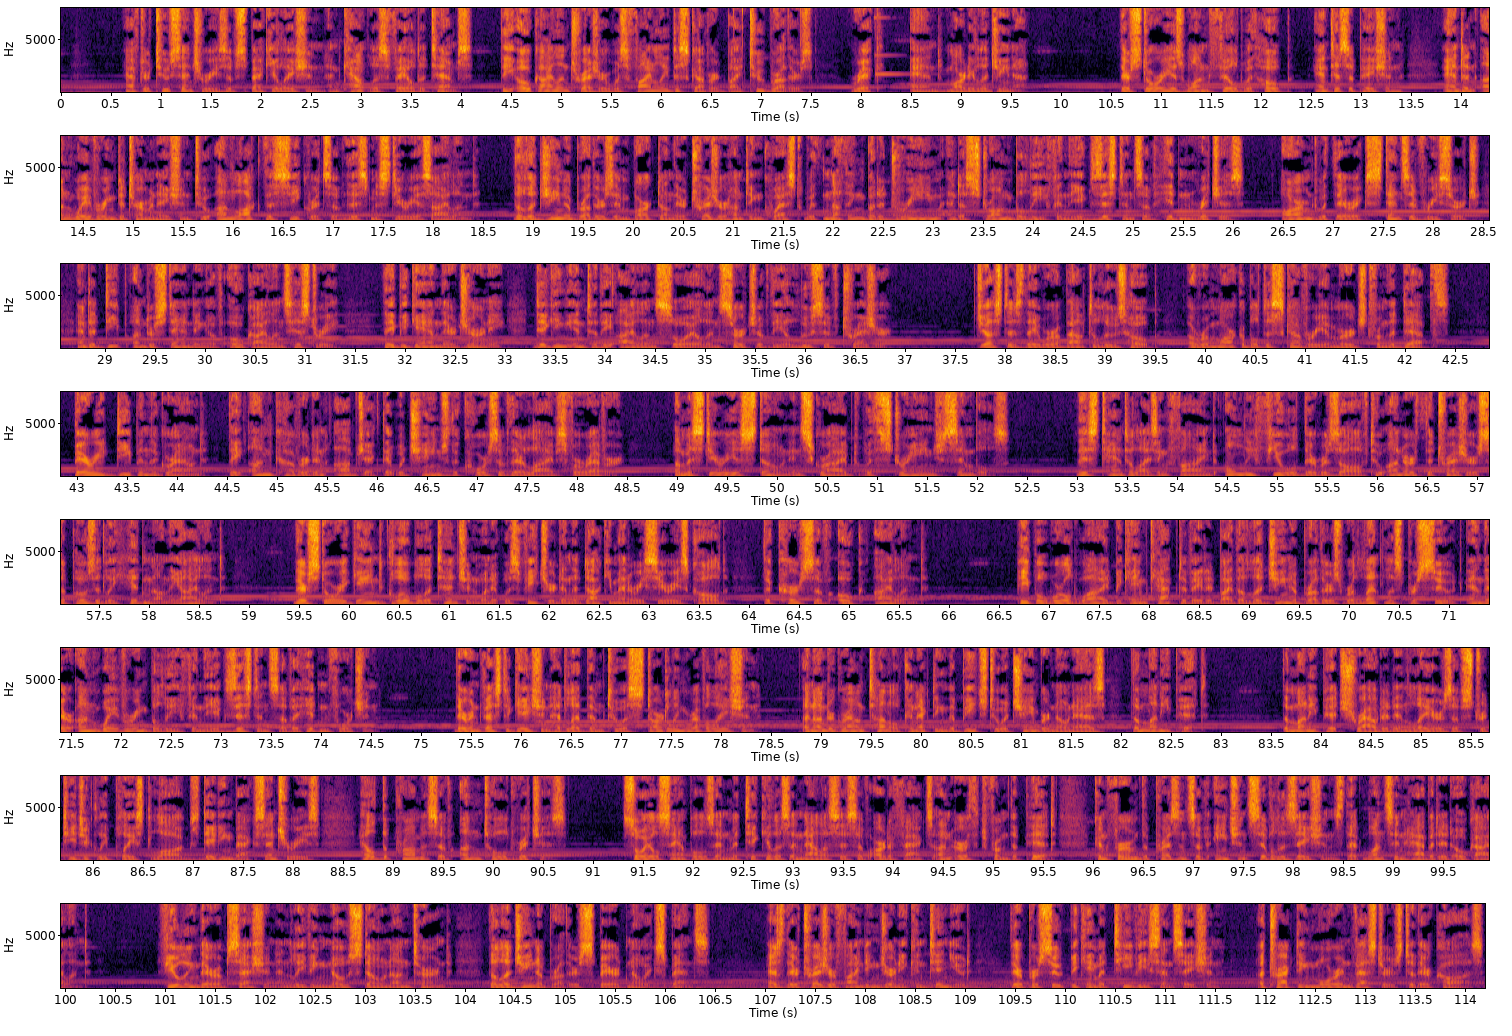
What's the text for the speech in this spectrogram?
After two centuries of speculation and countless failed attempts, the Oak Island treasure was finally discovered by two brothers, Rick and Marty Lagina. Their story is one filled with hope, anticipation, and an unwavering determination to unlock the secrets of this mysterious island. The Lagina brothers embarked on their treasure hunting quest with nothing but a dream and a strong belief in the existence of hidden riches. Armed with their extensive research and a deep understanding of Oak Island's history, they began their journey, digging into the island's soil in search of the elusive treasure. Just as they were about to lose hope, a remarkable discovery emerged from the depths. Buried deep in the ground, they uncovered an object that would change the course of their lives forever a mysterious stone inscribed with strange symbols. This tantalizing find only fueled their resolve to unearth the treasure supposedly hidden on the island. Their story gained global attention when it was featured in the documentary series called The Curse of Oak Island. People worldwide became captivated by the Lagina brothers' relentless pursuit and their unwavering belief in the existence of a hidden fortune. Their investigation had led them to a startling revelation – an underground tunnel connecting the beach to a chamber known as the Money Pit. The Money Pit, shrouded in layers of strategically placed logs dating back centuries, held the promise of untold riches. Soil samples and meticulous analysis of artifacts unearthed from the pit confirmed the presence of ancient civilizations that once inhabited Oak Island. Fueling their obsession and leaving no stone unturned, the Lagina brothers spared no expense. As their treasure-finding journey continued, their pursuit became a TV sensation, attracting more investors to their cause.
